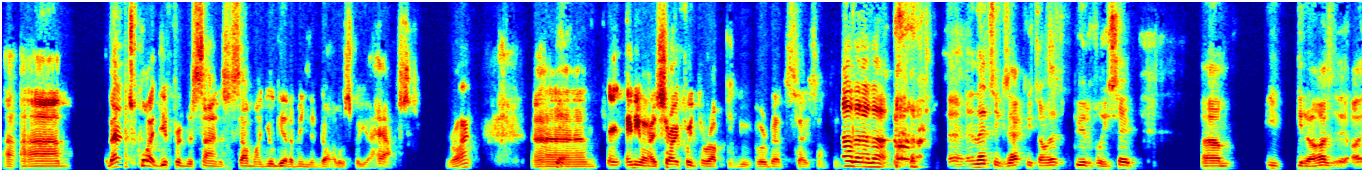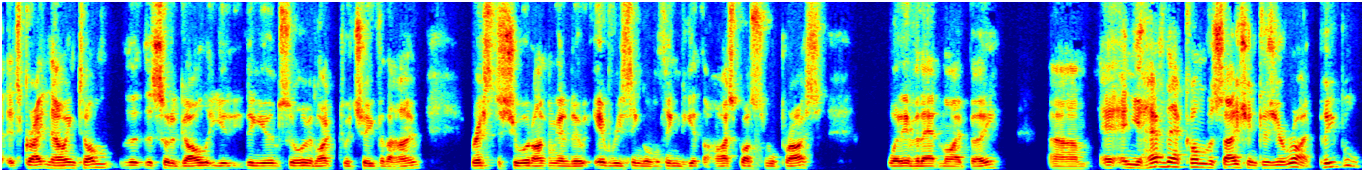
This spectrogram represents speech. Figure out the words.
Um, that's quite different to saying to someone, you'll get a million dollars for your house, right? Um, yeah. Anyway, sorry for interrupting. You were about to say something. No, no, no. and that's exactly, Tom. That's beautifully said. Um, you, you, know, it's great knowing, Tom, the, the sort of goal that you, that you and Sula would like to achieve for the home. Rest assured, I'm going to do every single thing to get the highest possible price, whatever that might be. Um, and, and you have that conversation because you're right. People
